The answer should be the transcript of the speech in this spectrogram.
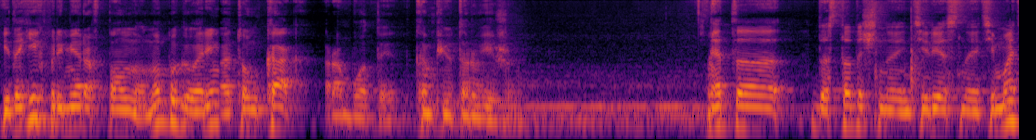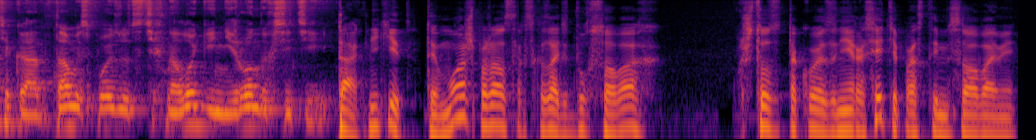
И таких примеров полно, но поговорим о том, как работает компьютер vision. Это достаточно интересная тематика, там используются технологии нейронных сетей. Так, Никит, ты можешь, пожалуйста, рассказать в двух словах, что такое за нейросети, простыми словами,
